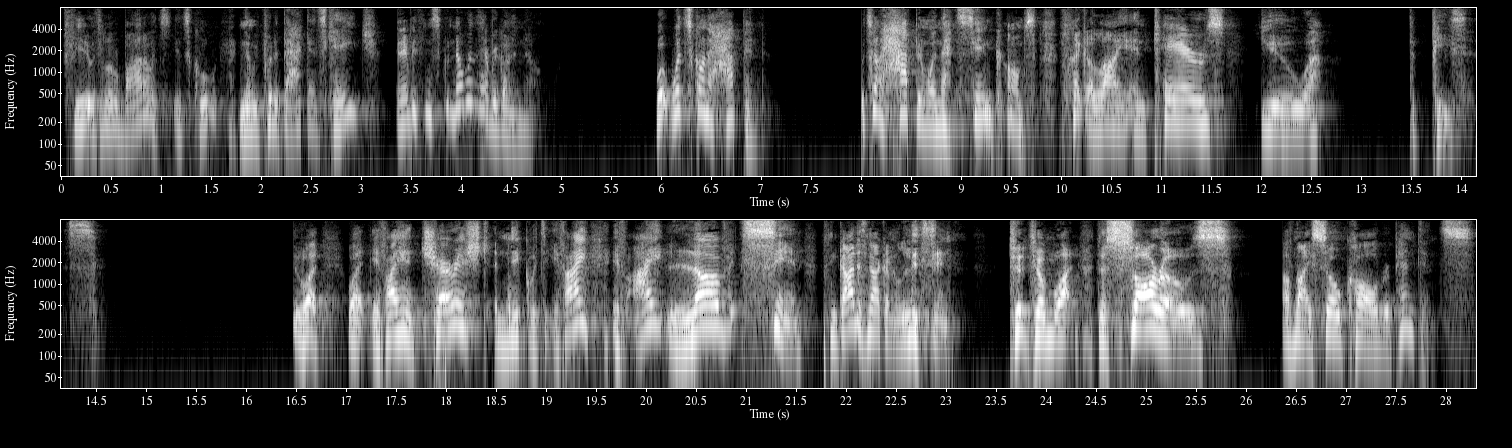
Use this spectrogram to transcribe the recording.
feed it with a little bottle. It's, it's cool. And then we put it back in its cage and everything's. No one's ever going to know. What, what's going to happen? What's going to happen when that sin comes like a lion and tears you to pieces? What, what, if I had cherished iniquity, if I, if I love sin, God is not going to listen to, to what, the sorrows of my so-called repentance.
